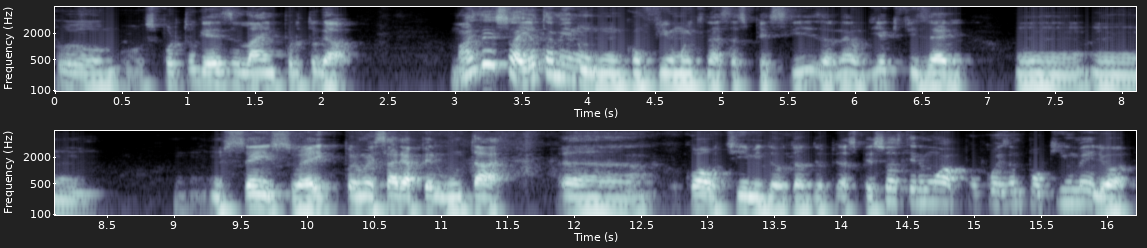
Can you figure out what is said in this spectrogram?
os portugueses lá em Portugal. Mas é isso aí, eu também não, não confio muito nessas pesquisas. Né? O dia que fizerem um, um, um censo aí, começarem a perguntar uh, qual o time do, do, das pessoas, terem uma coisa um pouquinho melhor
